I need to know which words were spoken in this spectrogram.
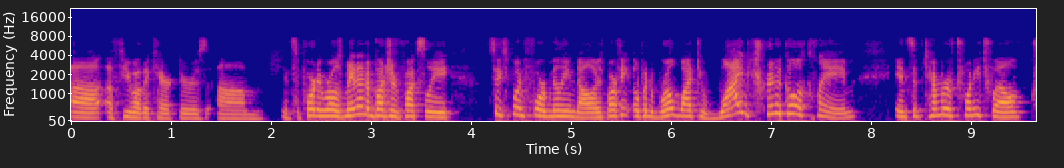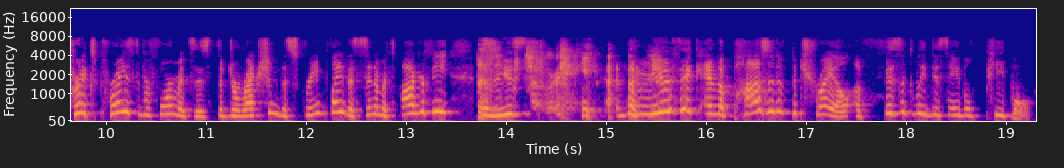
uh, a few other characters um, in supporting roles. Made on a budget of approximately $6.4 million, Barfi opened worldwide to wide critical acclaim in September of 2012. Critics praised the performances, the direction, the screenplay, the cinematography, the, music, cinematography. the music, and the positive portrayal of physically disabled people.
